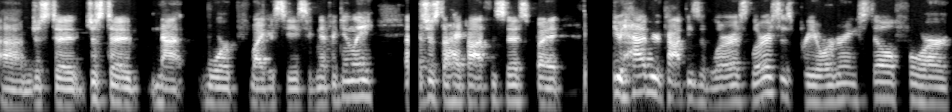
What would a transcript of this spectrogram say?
um, just to just to not warp legacy significantly that's just a hypothesis but you have your copies of Lurrus. Lurrus is pre-ordering still for.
